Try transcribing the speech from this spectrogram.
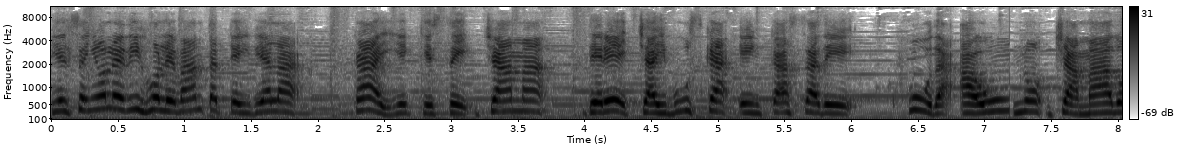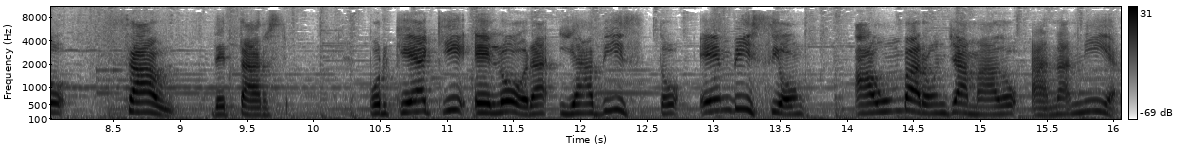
Y el Señor le dijo, levántate y ve a la calle que se llama derecha y busca en casa de Judá a uno llamado Saul de Tarso porque aquí él ora y ha visto en visión a un varón llamado Ananías,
